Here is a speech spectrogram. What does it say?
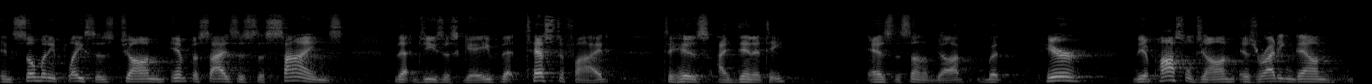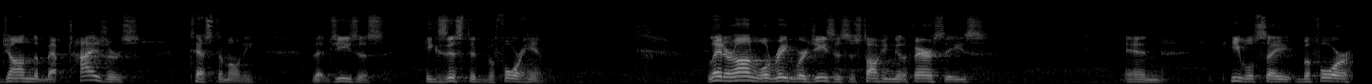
in so many places, John emphasizes the signs that Jesus gave that testified to his identity as the Son of God. But here, the Apostle John is writing down John the Baptizer's testimony that Jesus existed before him. Later on, we'll read where Jesus is talking to the Pharisees, and he will say, Before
